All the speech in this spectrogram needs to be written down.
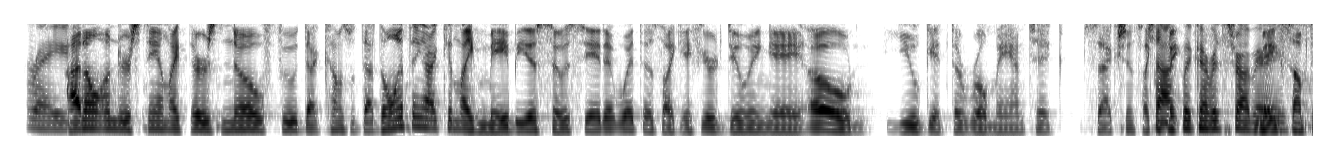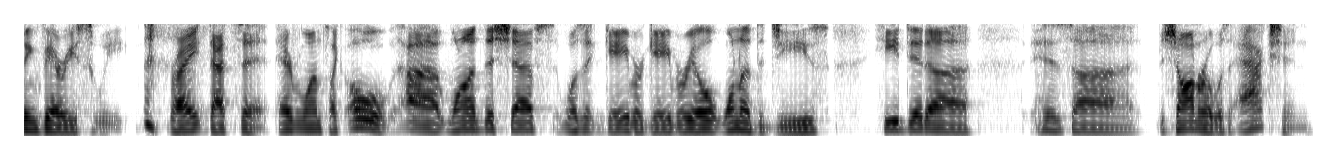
right? I don't understand. Like, there's no food that comes with that. The only thing I can like maybe associate it with is like if you're doing a oh, you get the romantic section. It's like Chocolate make, covered strawberries. make something very sweet, right? That's it. Everyone's like, oh, uh, one of the chefs was it Gabe or Gabriel? One of the G's. He did uh his uh genre was action,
